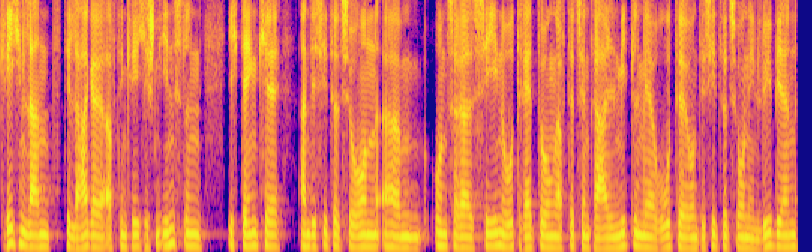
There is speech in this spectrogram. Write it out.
Griechenland, die Lage auf den griechischen Inseln. Ich denke an die Situation ähm, unserer Seenotrettung auf der zentralen Mittelmeerroute und die Situation in Libyen.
